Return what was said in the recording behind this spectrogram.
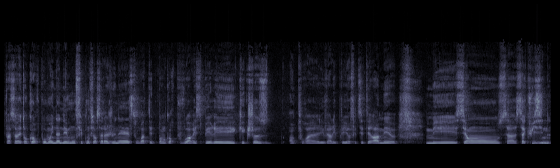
Enfin, ça va être encore pour moi une année où on fait confiance à la jeunesse. On va peut-être pas encore pouvoir espérer quelque chose pour aller vers les playoffs, etc. Mais, euh, mais c'est en sa, cuisine.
